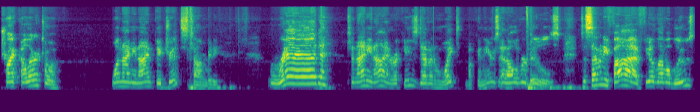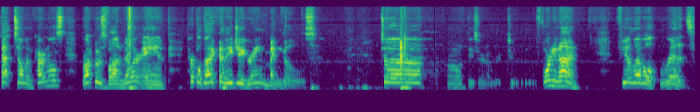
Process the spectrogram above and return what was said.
Tricolor to 199 Patriots, Tom Brady. Red to 99 rookies, Devin White, Buccaneers, Ed Oliver, Bills. To 75 field level Blues, Pat Tillman, Cardinals, Broncos, Von Miller, and Purple die cut AJ Green Bengals. To oh, these are number two. 49. Field level Reds.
